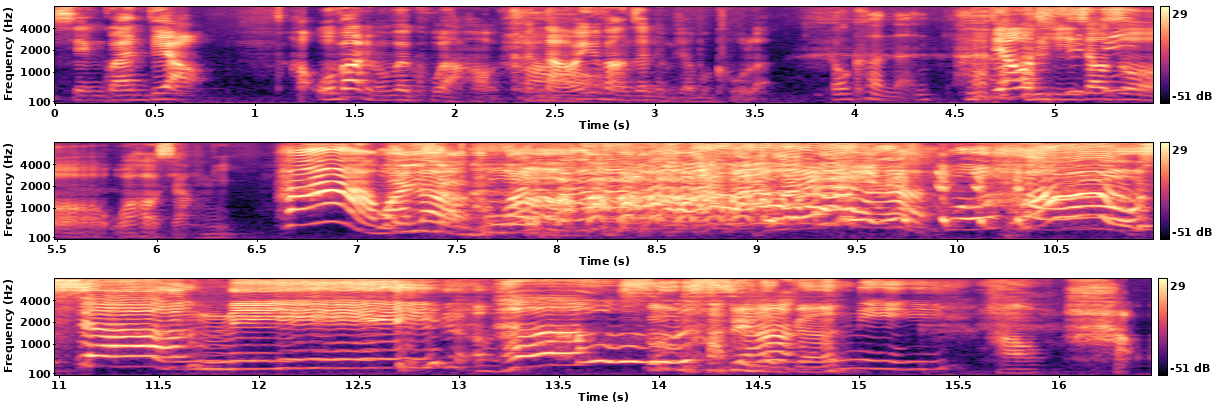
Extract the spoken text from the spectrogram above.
先关掉。好，我不知道你们会不会哭了哈，可能打完预防针你们就不哭了，有可能。标题叫做“我好想你”，哈，完了，想哭了。我好想你，好想你，好好。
